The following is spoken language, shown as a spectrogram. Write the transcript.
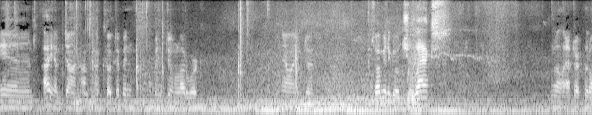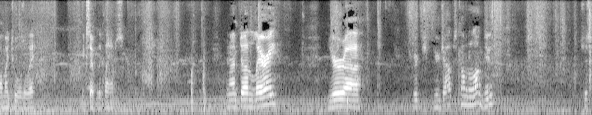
and I am done. I'm, I'm cooked. I've been I've been doing a lot of work. Now I am done. So I'm going to go chillax. Well, after I put all my tools away, except for the clamps. And I'm done, Larry. Your uh, your your job's coming along, dude. Just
